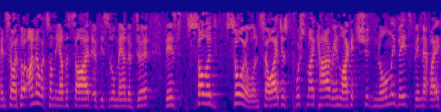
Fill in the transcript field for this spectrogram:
And so I thought, I know what's on the other side of this little mound of dirt. There's solid soil. And so I just pushed my car in like it should normally be. It's been that way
